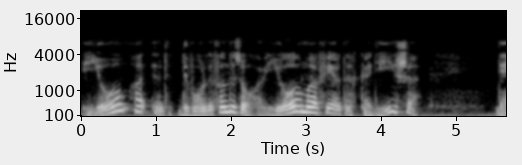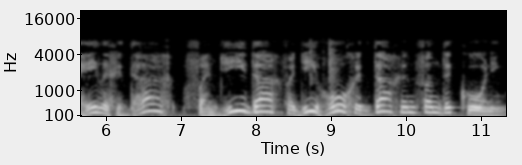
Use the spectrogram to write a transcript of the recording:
Jom, de woorden van de zoger, Joma 40 Kadisha, de heilige dag van die dag, van die hoge dagen van de koning.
